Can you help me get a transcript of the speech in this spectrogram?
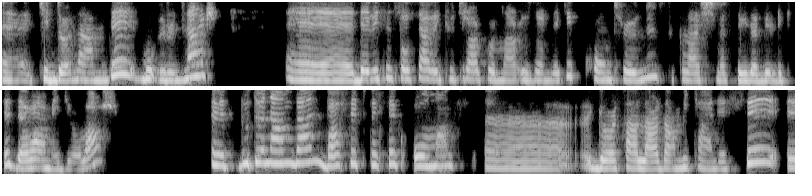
e, ki dönemde bu ürünler e, devletin sosyal ve kültürel kurumlar üzerindeki kontrolünün sıkılaşmasıyla birlikte devam ediyorlar. Evet, bu dönemden bahsetmesek olmaz e, görsellerden bir tanesi e,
